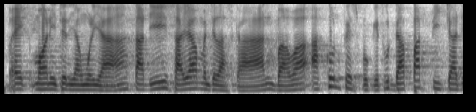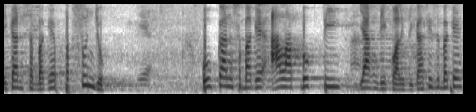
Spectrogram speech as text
Baik, mohon izin yang mulia. Tadi saya menjelaskan bahwa akun Facebook itu dapat dijadikan sebagai petunjuk. Bukan sebagai alat bukti yang dikualifikasi sebagai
